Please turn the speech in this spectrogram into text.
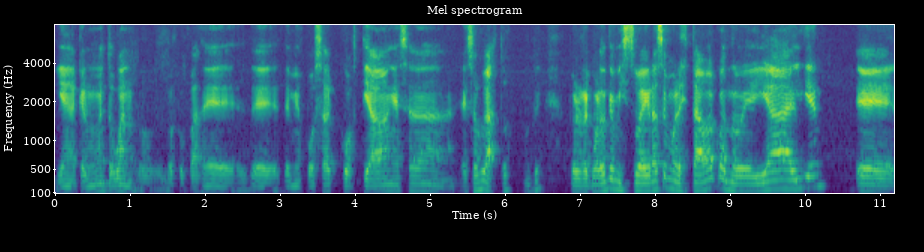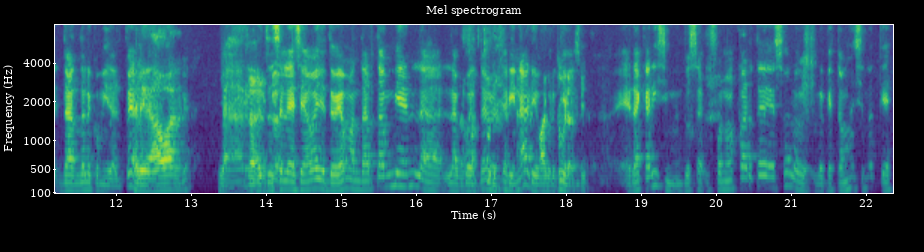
Y en aquel momento, bueno, los, papás de, de, de, mi esposa costeaban esa, esos gastos. ¿okay? Pero recuerdo que mi suegra se molestaba cuando veía a alguien eh, dándole comida al perro. Le daba. Claro, Entonces le decía, oye, te voy a mandar también la, la, cuenta del veterinario. porque era carísimo. Entonces, forma parte de eso. Lo, lo, que estamos diciendo es que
